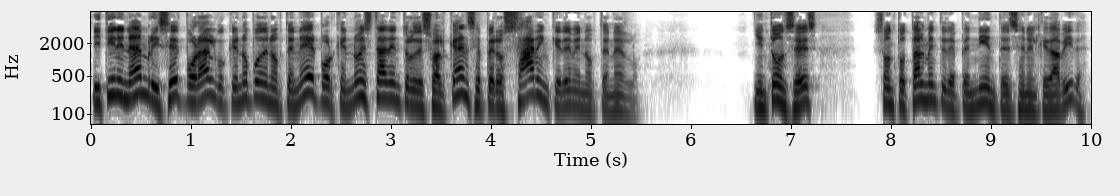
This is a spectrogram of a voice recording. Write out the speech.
y tienen hambre y sed por algo que no pueden obtener porque no está dentro de su alcance, pero saben que deben obtenerlo. Y entonces son totalmente dependientes en el que da vida.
